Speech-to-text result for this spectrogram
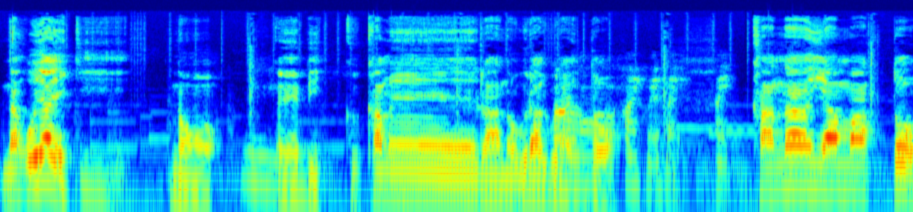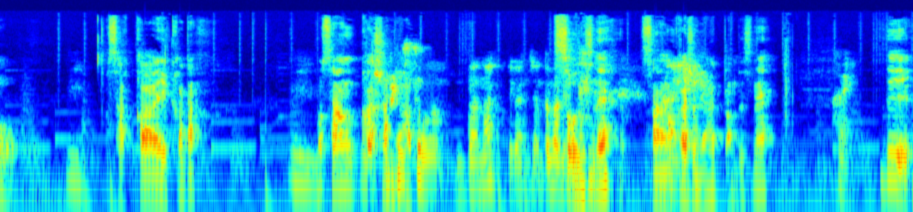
名古屋駅の、うんえービッグカメラの裏ぐらいと。金山とうん。栄かな？うん。3まああり箇所にあっそうだなって感じだったからそうです。ね。3はい箇所にあったんですね。はい。で、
